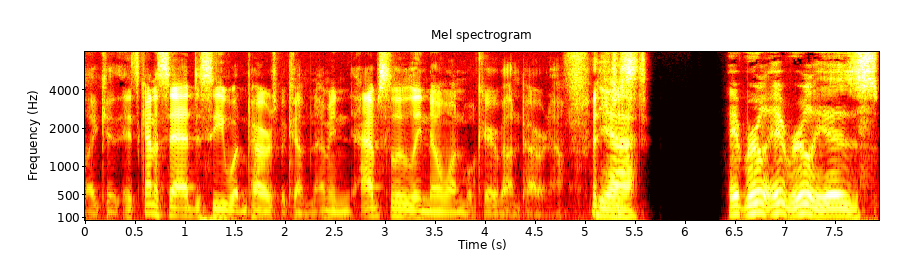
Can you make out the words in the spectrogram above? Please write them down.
like it, it's kind of sad to see what Empower's become. I mean, absolutely no one will care about Empower now. Yeah. just, it really it really is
